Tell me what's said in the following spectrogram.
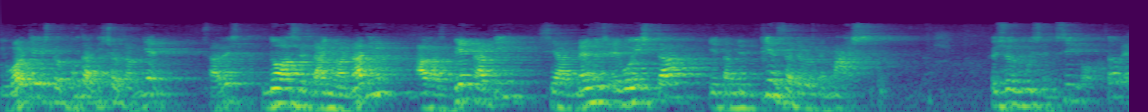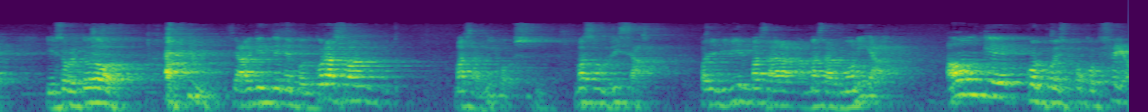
Igual que esto Buda ha dicho también, ¿sabes? No haces daño a nadie, hagas bien a ti, sea menos egoísta y también piensa de los demás. Eso es muy sencillo, ¿sabes? Y sobre todo, si alguien tiene buen corazón, más amigos, más sonrisa, puede vivir más, más armonía. Aunque el cuerpo es poco feo,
